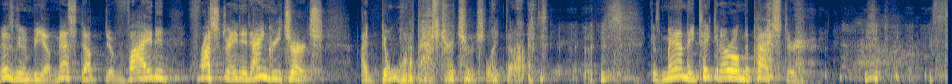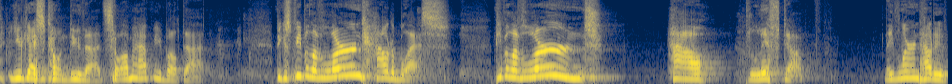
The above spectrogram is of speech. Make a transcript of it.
this is going to be a messed up, divided, frustrated, angry church. I don't want to pastor a church like that. Because, man, they take it out on the pastor. you guys don't do that, so I'm happy about that. Because people have learned how to bless, people have learned how to lift up. They've learned how to,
